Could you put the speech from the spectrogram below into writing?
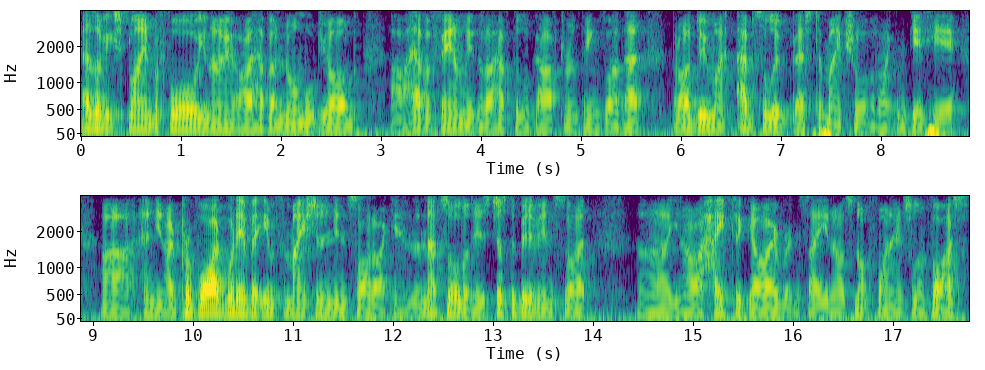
As I've explained before, you know, I have a normal job. Uh, I have a family that I have to look after and things like that. But I do my absolute best to make sure that I can get here uh, and you know provide whatever information and insight I can. And that's all it is, just a bit of insight. Uh, you know, I hate to go over it and say, you know, it's not financial advice,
